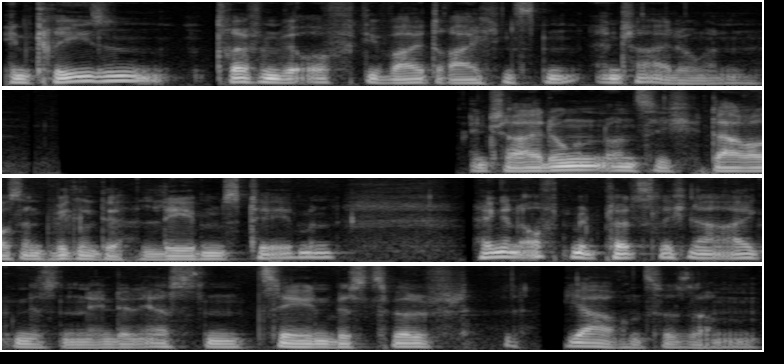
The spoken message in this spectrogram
In Krisen treffen wir oft die weitreichendsten Entscheidungen. Entscheidungen und sich daraus entwickelnde Lebensthemen hängen oft mit plötzlichen Ereignissen in den ersten zehn bis zwölf Jahren zusammen.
